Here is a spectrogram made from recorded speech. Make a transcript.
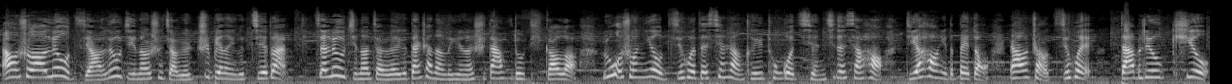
然后说到六级啊，六级呢是皎月质变的一个阶段，在六级呢，皎月的一个单杀能力呢是大幅度提高了。如果说你有机会在线上可以通过前期的消耗叠好你的被动，然后找机会 W Q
